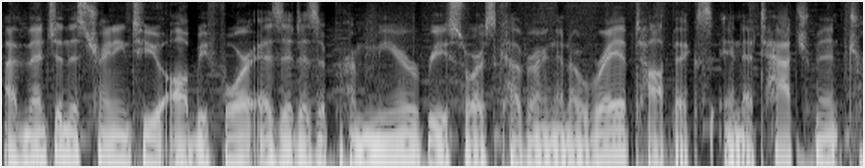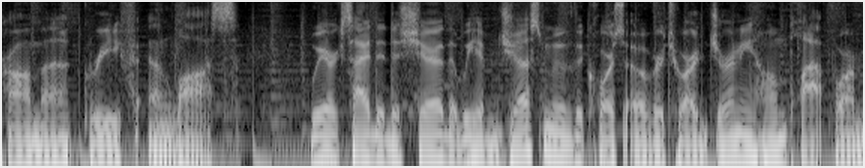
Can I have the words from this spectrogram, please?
I've mentioned this training to you all before as it is a premier resource covering an array of topics in attachment, trauma, grief, and loss. We are excited to share that we have just moved the course over to our Journey Home platform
